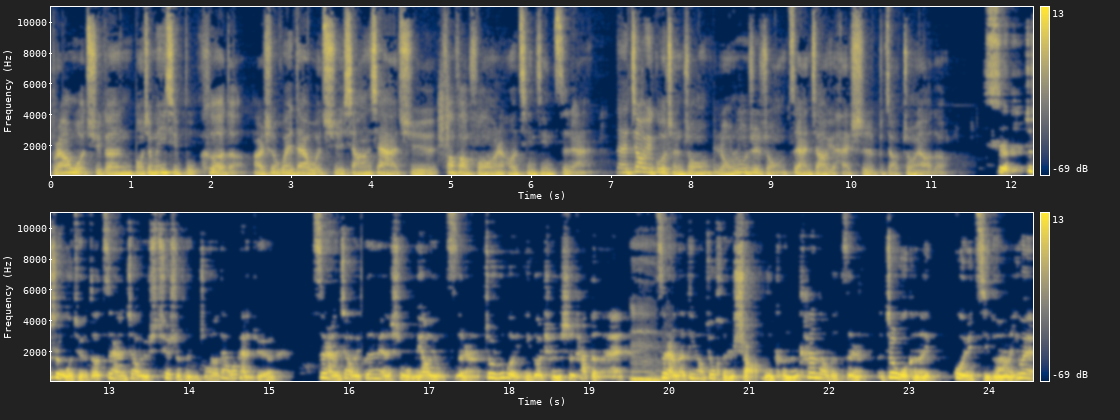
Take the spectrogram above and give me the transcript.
不让我去跟同学们一起补课的，而是会带我去乡下去放放风，然后亲近自然。在教育过程中融入这种自然教育还是比较重要的。是，就是我觉得自然教育确实很重要，但我感觉自然教育根源是我们要有自然。就如果一个城市它本来嗯自然的地方就很少，你可能看到的自然，就我可能过于极端了，因为。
